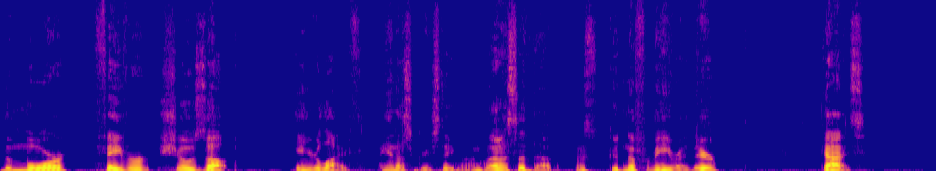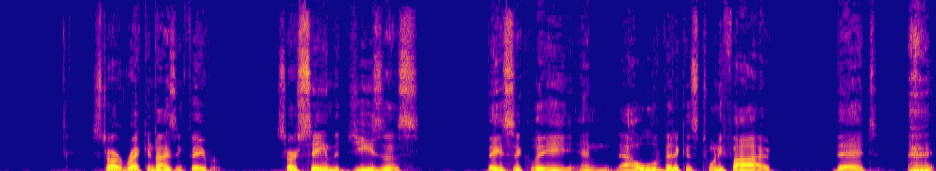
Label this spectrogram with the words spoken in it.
the more favor shows up in your life. Man, that's a great statement. I'm glad I said that. That's good enough for me right there. Guys, start recognizing favor. Start seeing that Jesus basically in that whole Leviticus 25 that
